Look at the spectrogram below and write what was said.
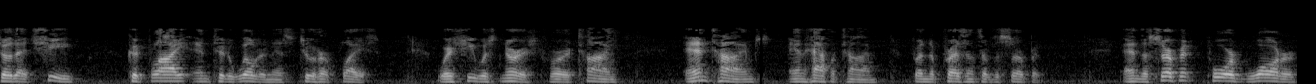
so that she could fly into the wilderness to her place, where she was nourished for a time and times and half a time from the presence of the serpent. And the serpent poured water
